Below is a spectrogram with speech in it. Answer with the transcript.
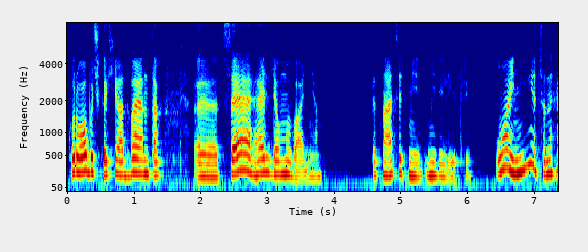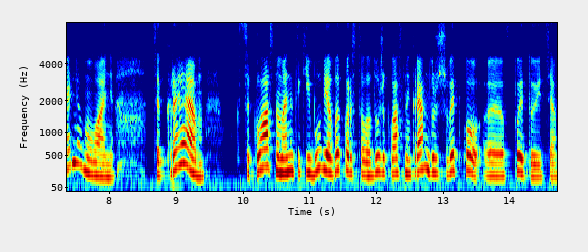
коробочках і адвентах. Е, це гель для вмивання. 15 мл. Ой, ні, це не гель для вмивання, це крем. Це класно. У мене такий був, я використала дуже класний крем, дуже швидко е, впитується.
